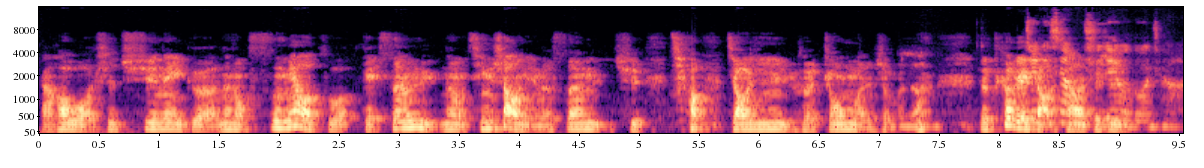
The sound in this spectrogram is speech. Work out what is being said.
然后我是去那个那种寺庙做给僧侣那种青少年的僧侣去教教英语和中文什么的，就特别搞笑。时间有多长啊？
